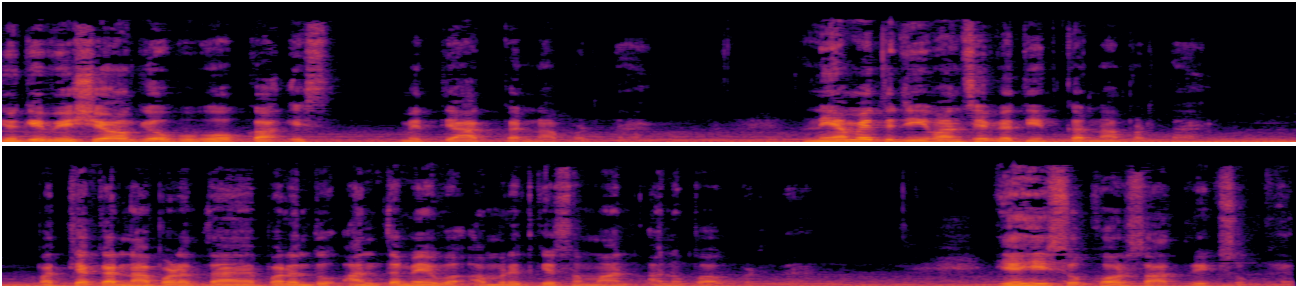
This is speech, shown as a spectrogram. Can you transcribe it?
क्योंकि विषयों के उपभोग का इसमें त्याग करना पड़ता है। नियमित जीवन से व्यतीत करना पड़ता है। पथ्य करना पड़ता है, परंतु अंत में वह अमृत के समान अनुभव करता है। यही सुख और सात्विक सुख है।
